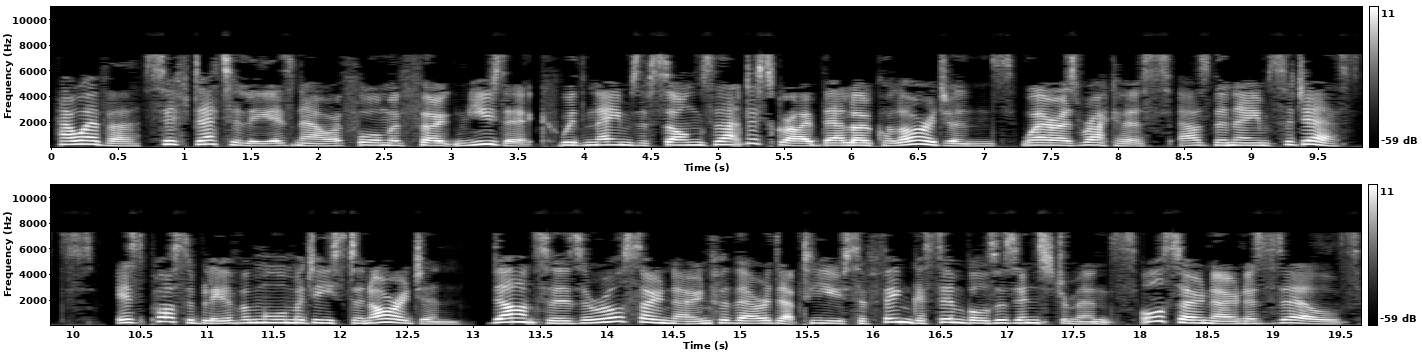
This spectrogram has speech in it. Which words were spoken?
However, sifteteli is now a form of folk music, with names of songs that describe their local origins, whereas raqqas, as the name suggests, is possibly of a more Mideastern origin. Dancers are also known for their adept use of finger cymbals as instruments, also known as zils.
